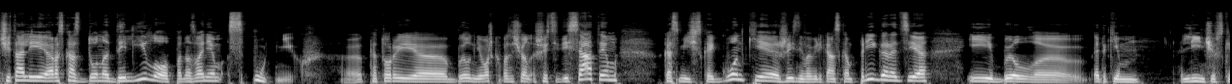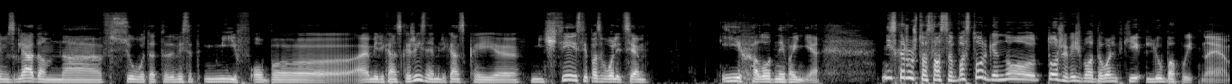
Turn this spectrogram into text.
читали рассказ Дона Делило под названием «Спутник», э, который э, был немножко посвящен 60-м, космической гонке, жизни в американском пригороде, и был э, таким линчевским взглядом на всю вот этот, весь этот миф об э, американской жизни, американской э, мечте, если позволите и холодной войне. Не скажу, что остался в восторге, но тоже вещь была довольно-таки любопытная.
